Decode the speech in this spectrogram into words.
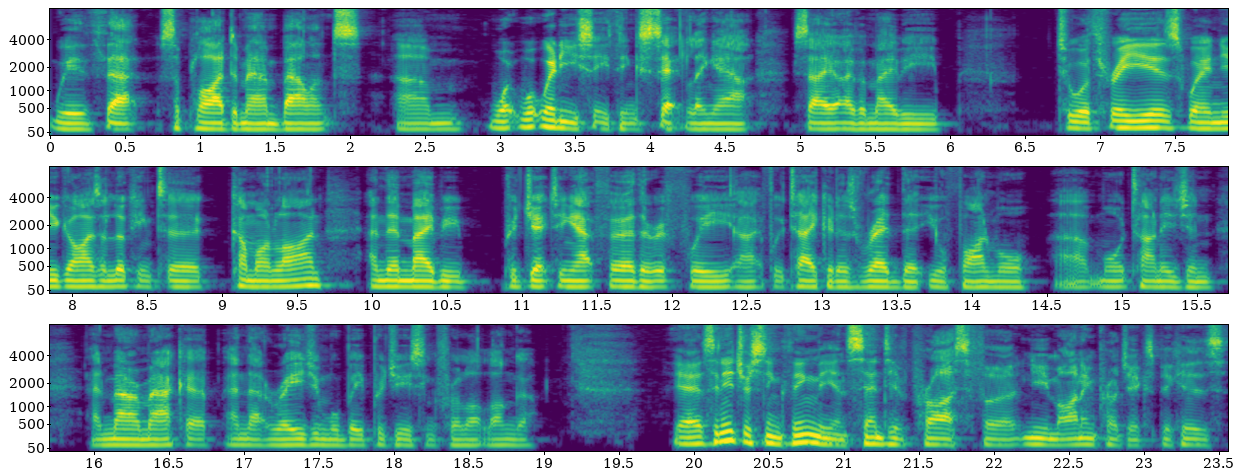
with that supply demand balance um, what, what, where do you see things settling out, say over maybe two or three years when you guys are looking to come online, and then maybe projecting out further if we uh, if we take it as read that you'll find more uh, more tonnage and and Marimaca and that region will be producing for a lot longer. Yeah, it's an interesting thing the incentive price for new mining projects because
